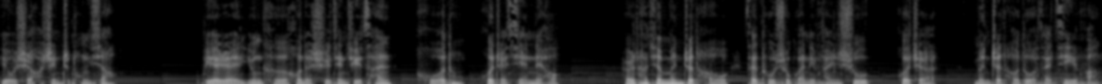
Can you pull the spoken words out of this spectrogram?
有时候甚至通宵。别人用课后的时间聚餐、活动或者闲聊，而他却闷着头在图书馆里翻书，或者闷着头躲在机房。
